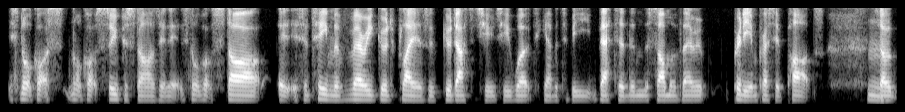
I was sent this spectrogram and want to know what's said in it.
it's not got a not got superstars in it. It's not got star. It's a team of very good players with good attitudes who work together to be better than the sum of their pretty impressive parts. Hmm. So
